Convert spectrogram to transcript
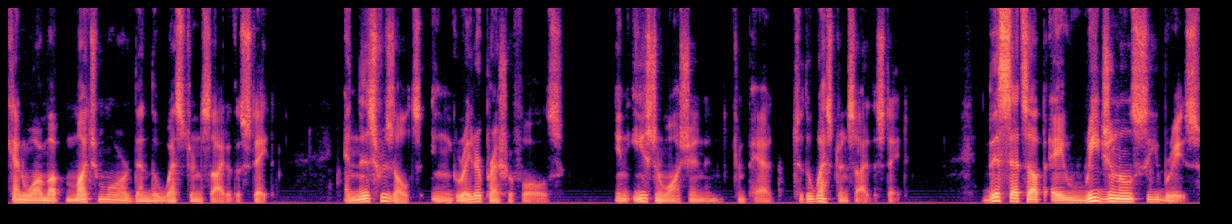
can warm up much more than the western side of the state. And this results in greater pressure falls in eastern Washington compared to the western side of the state. This sets up a regional sea breeze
